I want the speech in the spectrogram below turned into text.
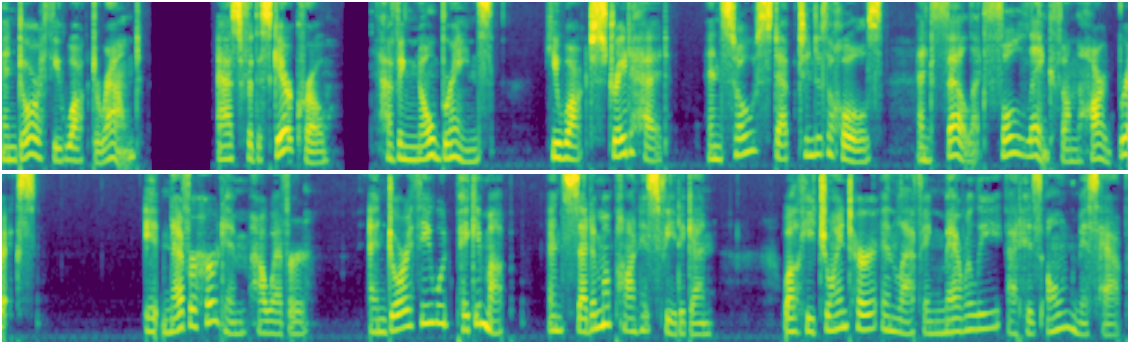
and Dorothy walked around. As for the Scarecrow, having no brains, he walked straight ahead and so stepped into the holes and fell at full length on the hard bricks. It never hurt him, however, and Dorothy would pick him up and set him upon his feet again, while he joined her in laughing merrily at his own mishap.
